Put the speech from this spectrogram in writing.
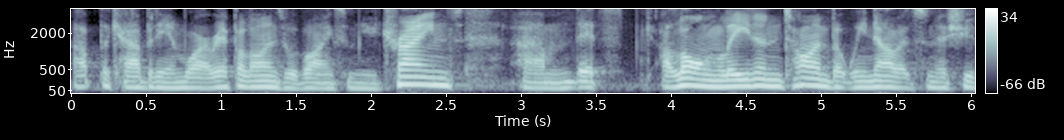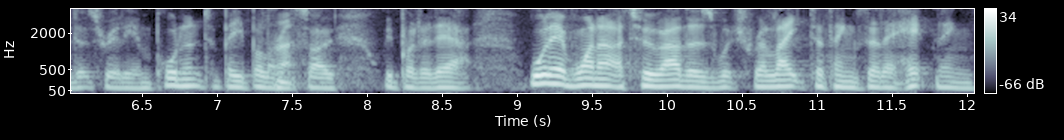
up the Kapiti and Wairarapa lines. We're buying some new trains. Um, that's a long lead in time, but we know it's an issue that's really important to people, and Right. so we put it out. We'll have one or two others which relate to things that are happening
